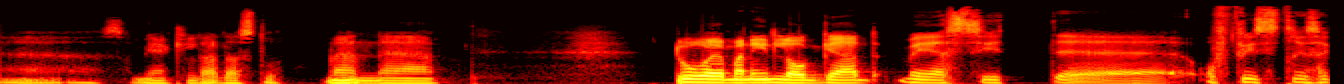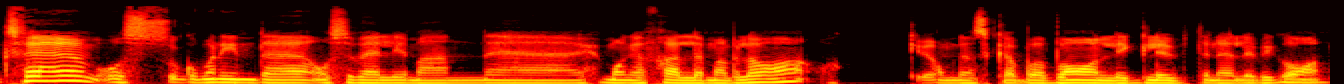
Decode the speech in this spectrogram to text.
eh, som egentligen laddas då. Men mm. då är man inloggad med sitt eh, Office 365 och så går man in där och så väljer man eh, hur många frallor man vill ha och om den ska vara vanlig, gluten eller vegan.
